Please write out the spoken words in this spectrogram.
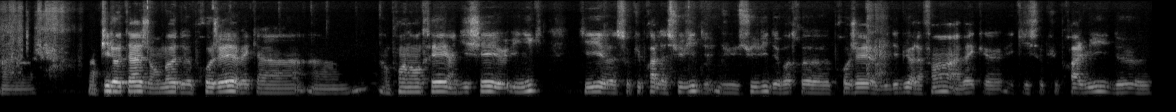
un, pilotage en mode projet avec un, point d'entrée, un guichet unique qui s'occupera de la suivi du suivi de votre projet du début à la fin avec et qui s'occupera lui de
